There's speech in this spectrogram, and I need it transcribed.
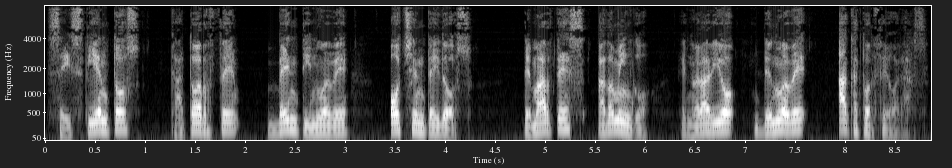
614 29 82 de martes a domingo en horario de 9 a 14 horas.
